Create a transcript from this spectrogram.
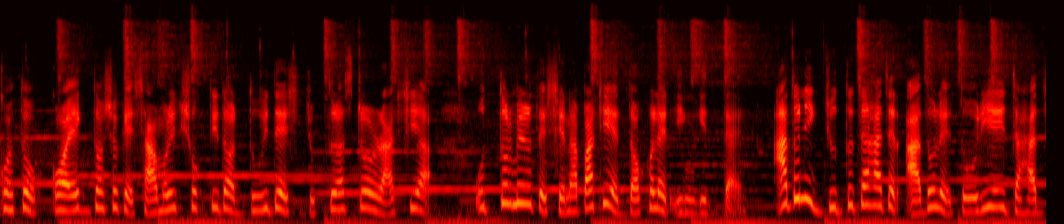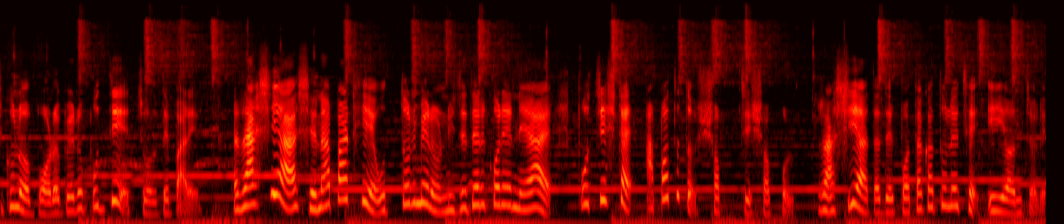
গত কয়েক দশকে সামরিক শক্তিধর দুই দেশ, যুক্তরাষ্ট্র ও রাশিয়া, উত্তর মেরুতে সেনা পাঠিয়ে দখলের ইঙ্গিত দেয়। আধুনিক যুদ্ধজাহাজের আদলে তৈরি এই জাহাজগুলো বরফের উপর দিয়ে চলতে পারে। রাশিয়া সেনা পাঠিয়ে উত্তর মেরু নিজেদের করে নেয়ায় প্রচেষ্টায় আপাতত সবচেয়ে সফল। রাশিয়া তাদের পতাকা তুলেছে এই অঞ্চলে।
